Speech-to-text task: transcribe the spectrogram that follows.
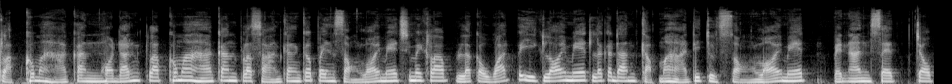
กลับเข้ามาหากัน พอดันกลับเข้ามาหากันประสานกันก็เป็น 200 เมตรใช่ไหมครับ แล้วก็วัดไปอีก100เมตร แล้วก็ดันกลับมาหาที่จุด 200 เมตร เป็นอันเสร็จจบ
